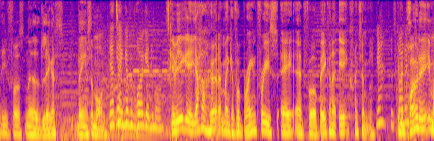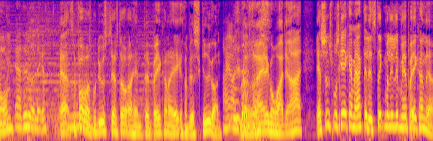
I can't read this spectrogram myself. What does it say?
lige få sådan noget lækkert hver eneste morgen. Jeg tænker, vi prøver igen i morgen. Skal vi ikke... Jeg har hørt, at man kan få brain freeze af at få bacon og æg, for eksempel. Ja, du Skal vi prøve det i morgen? Ja, det lyder lækkert. Ja, så får vores producer til at stå og hente bacon og æg, og så bliver skide godt. Ej, og Det bliver rigtig god radio. Nej, jeg synes måske, jeg kan mærke det lidt. Stik mig lige lidt mere bacon der.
